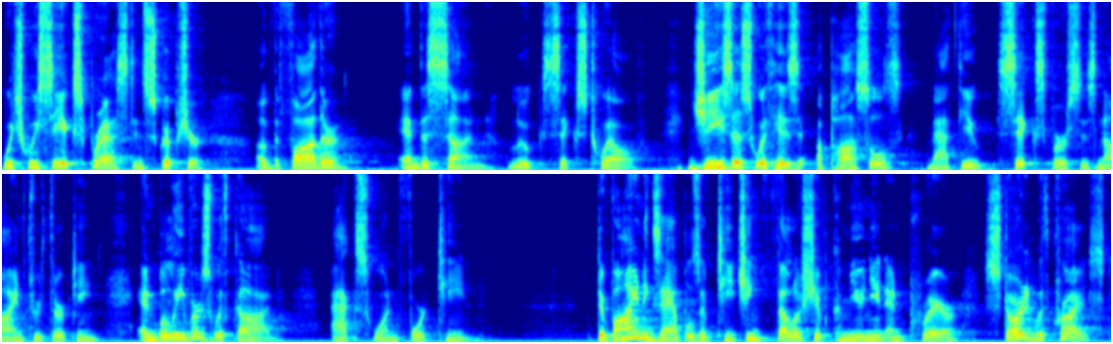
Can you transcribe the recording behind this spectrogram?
which we see expressed in Scripture of the Father and the Son, Luke 6:12. Jesus with his apostles, Matthew 6 verses 9 through 13, and believers with God, Acts 1:14. Divine examples of teaching, fellowship, communion, and prayer started with Christ,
